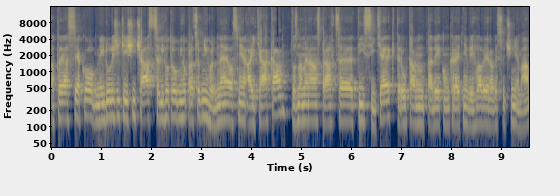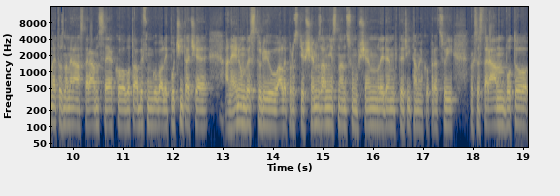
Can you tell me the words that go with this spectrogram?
a to je asi jako nejdůležitější část celého toho mého pracovního dne, vlastně ajťáka, to znamená správce té sítě, kterou tam tady konkrétně v hlavě na Vysočině máme, to znamená starám se jako o to, aby fungovaly počítače a nejenom ve studiu, ale prostě všem zaměstnancům, všem lidem, kteří tam jako pracují. Pak se starám o to,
